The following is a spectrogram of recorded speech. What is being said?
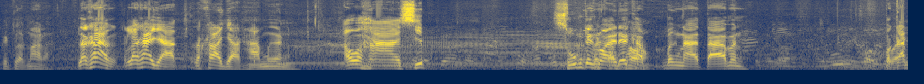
ไปตรวจมาล่ะราคาราคาอยากราคาอยากหาเมือน เอาหาสิบสูงจังหน่อยประกันได้อครับทองเบื้องหน้าตามัน ประกัน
